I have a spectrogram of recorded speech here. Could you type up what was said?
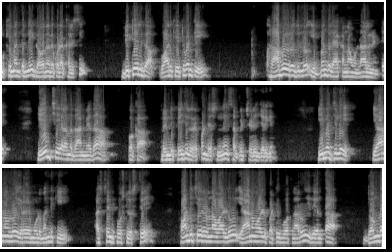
ముఖ్యమంత్రిని గవర్నర్ కూడా కలిసి డీటెయిల్గా వారికి ఎటువంటి రాబోయే రోజుల్లో ఇబ్బంది లేకుండా ఉండాలని అంటే ఏం చేయాలన్న దాని మీద ఒక రెండు పేజీల రికమెండేషన్ని సబ్మిట్ చేయడం జరిగింది. ఈ మధ్యలో యానంలో ఇరవై మూడు మందికి అసిస్టెంట్ పోస్టులు వస్తే పాండిచేరిలో ఉన్న వాళ్ళు యానం వాళ్ళు పట్టుకుపోతున్నారు. ఇది ఎంత దొంగ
